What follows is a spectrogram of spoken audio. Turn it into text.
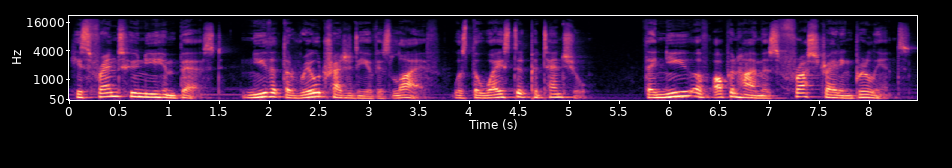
His friends who knew him best knew that the real tragedy of his life was the wasted potential. They knew of Oppenheimer's frustrating brilliance,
